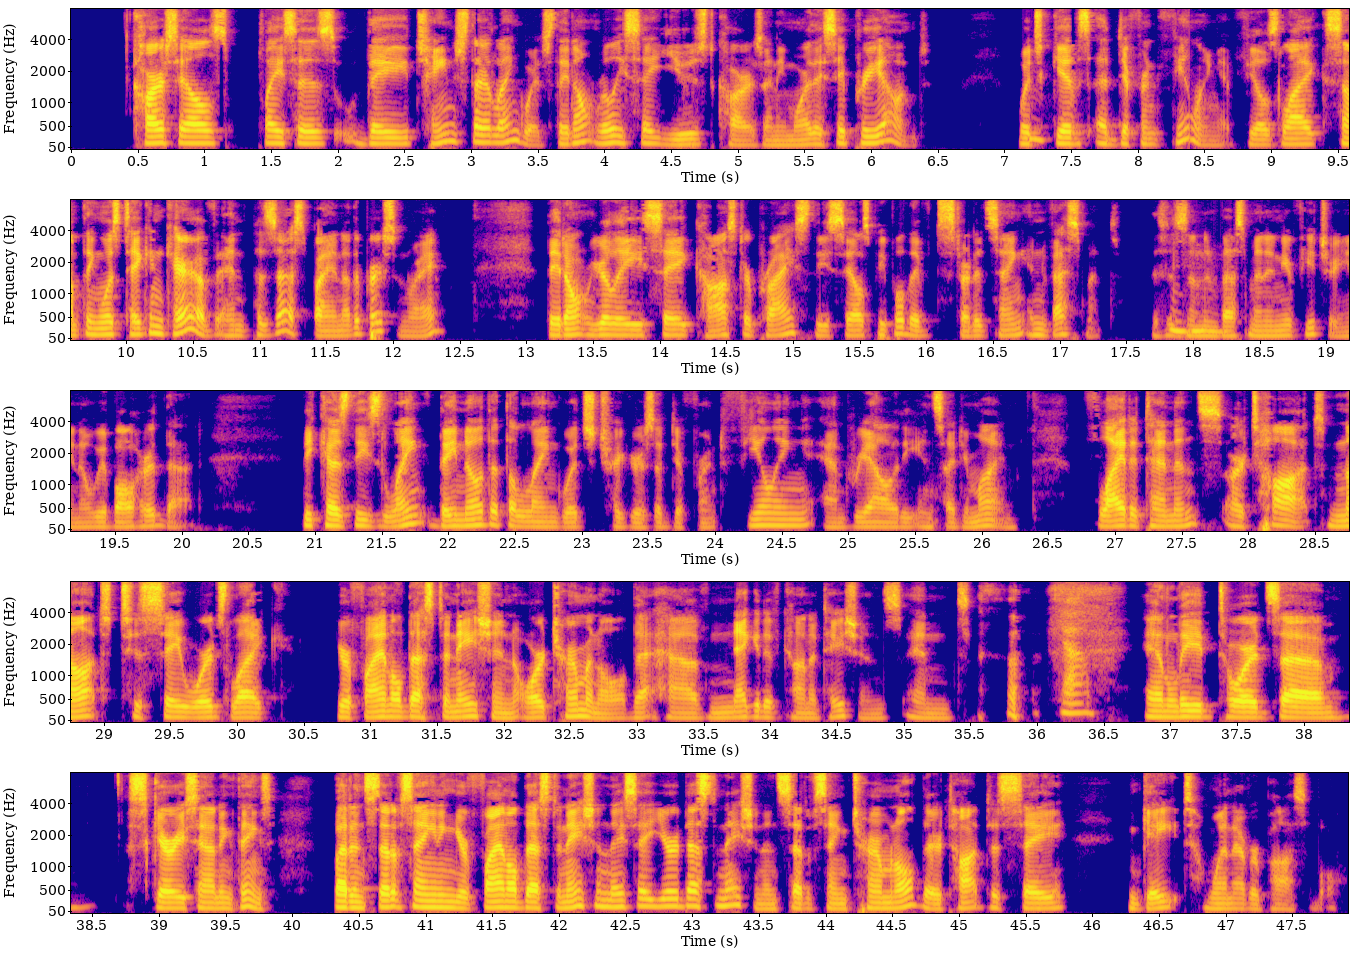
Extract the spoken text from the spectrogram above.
car sales places, they change their language. They don't really say used cars anymore. They say pre-owned, which mm-hmm. gives a different feeling. It feels like something was taken care of and possessed by another person, right? They don't really say cost or price. These salespeople, they've started saying investment this is mm-hmm. an investment in your future. You know, we've all heard that. Because these lang- they know that the language triggers a different feeling and reality inside your mind. Flight attendants are taught not to say words like your final destination or terminal that have negative connotations and yeah. and lead towards um, scary sounding things. But instead of saying your final destination, they say your destination. Instead of saying terminal, they're taught to say gate whenever possible.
